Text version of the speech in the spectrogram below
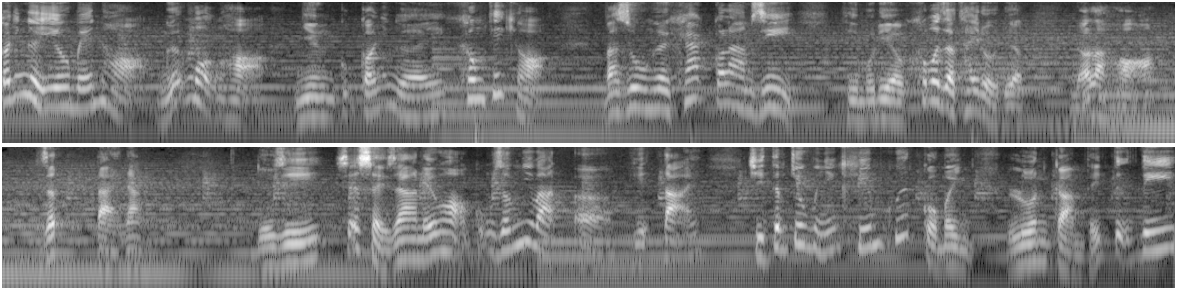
Có những người yêu mến họ, ngưỡng mộ họ nhưng cũng có những người không thích họ và dù người khác có làm gì thì một điều không bao giờ thay đổi được đó là họ rất tài năng. Điều gì sẽ xảy ra nếu họ cũng giống như bạn ở hiện tại, chỉ tập trung vào những khiếm khuyết của mình, luôn cảm thấy tự ti,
